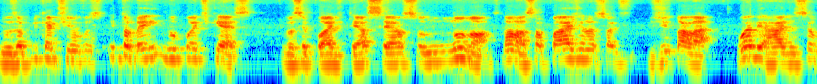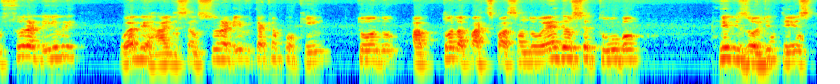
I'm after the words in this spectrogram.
nos aplicativos e também no podcast. Você pode ter acesso no nosso, na nossa página, só digitar lá Web Rádio Censura Livre, Web Rádio Censura Livre, daqui a pouquinho todo a, toda a participação do Endel Setúbal, revisor de texto,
